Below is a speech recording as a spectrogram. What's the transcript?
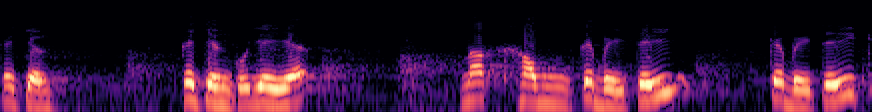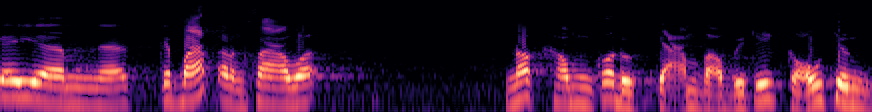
Cái chân cái chân của Di á, nó không cái vị trí, cái vị trí cái um, cái bát ở đằng sau á, nó không có được chạm vào vị trí cổ chân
